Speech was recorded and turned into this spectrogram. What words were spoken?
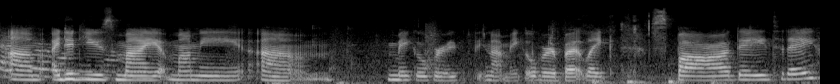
Um, I did use my mommy um, makeover, not makeover, but like spa day today.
